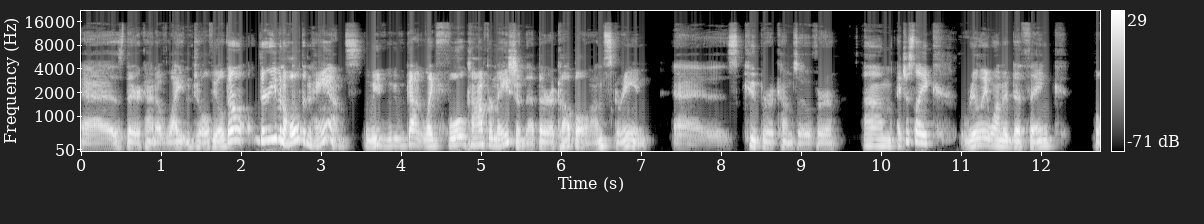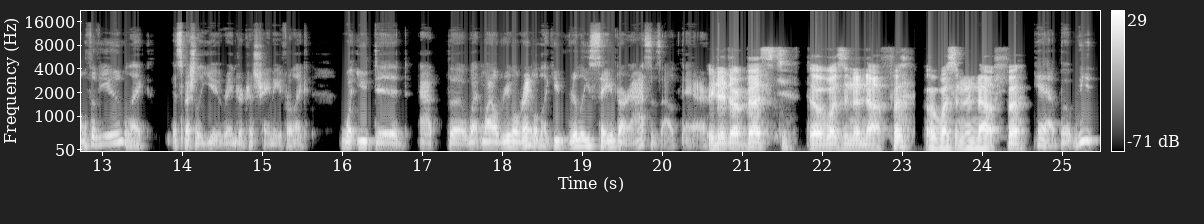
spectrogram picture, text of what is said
as they're kind of light and jovial. They're they're even holding hands. We've we've got like full confirmation that they're a couple on screen. As Cooper comes over, um, I just like really wanted to thank both of you, like especially you, Ranger Chris Cheney, for like what you did at the Wet and Wild Regal Wrangle. Like you really saved our asses out there. We did our best, though it wasn't enough. It wasn't enough. Yeah, but we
